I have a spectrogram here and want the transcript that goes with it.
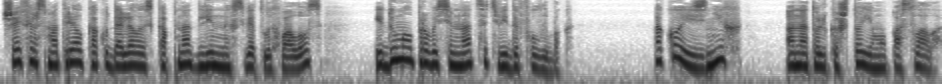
Шефер смотрел, как удалялась копна длинных светлых волос, и думал про 18 видов улыбок. Какой из них она только что ему послала?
